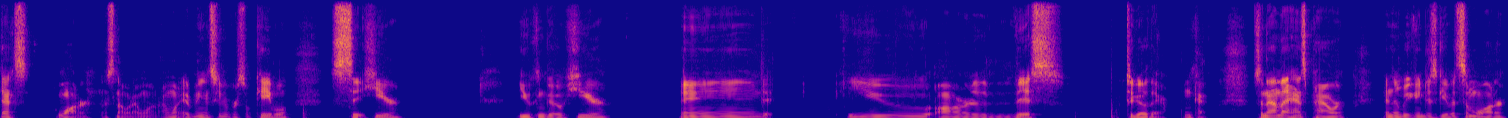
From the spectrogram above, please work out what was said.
That's water. That's not what I want. I want advanced universal cable. Sit here. You can go here. And you are this to go there. Okay. So now that has power. And then we can just give it some water.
